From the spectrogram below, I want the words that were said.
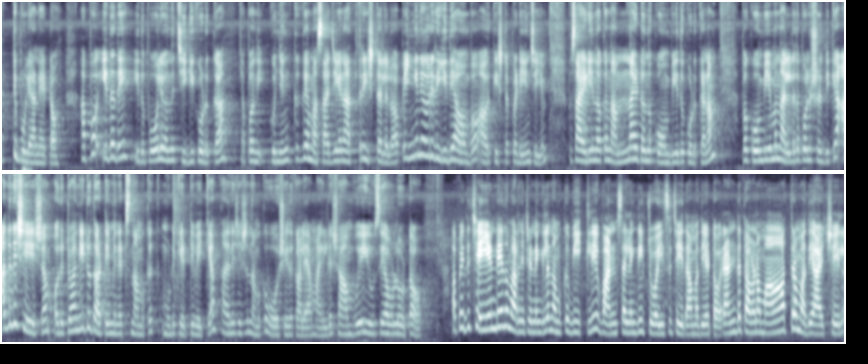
അടിപൊളിയാണ് കേട്ടോ. അപ്പോൾ ഇതേ ഇതുപോലെ ഒന്ന് ചികി കൊടുക്കുക അപ്പോൾ കുഞ്ഞുങ്ങൾക്കൊക്കെ മസാജ് ചെയ്യണ അത്ര ഇഷ്ടമല്ലല്ലോ. അപ്പോൾ ഇങ്ങനെ ഒരു രീതി ആകുമ്പോൾ അവർക്ക് ഇഷ്ടപ്പെടുകയും ചെയ്യും. അപ്പോൾ സൈഡിൽ നിന്നൊക്കെ നന്നായിട്ടൊന്ന് കോമ്പ് ചെയ്ത് കൊടുക്കണം. അപ്പോൾ കോമ്പ് ചെയ്യുമ്പോൾ നല്ലതുപോലെ ശ്രദ്ധിക്കുക അതിനുശേഷം ഒരു ട്വന്റി ടു തേർട്ടി മിനിറ്റ്സ് നമുക്ക് മുടി കെട്ടി വെക്കാം. അതിനുശേഷം നമുക്ക് വാഷ് ചെയ്ത് കളയാം. മൈൽഡ് ഷാമ്പൂയേ യൂസ് ചെയ്യാവുള്ളൂ കേട്ടോ. അപ്പോൾ ഇത് ചെയ്യേണ്ടതെന്ന് പറഞ്ഞിട്ടുണ്ടെങ്കിൽ നമുക്ക് വീക്ക്ലി വൺസ് അല്ലെങ്കിൽ ട്വൈസ് ചെയ്താൽ മതി കേട്ടോ. രണ്ട് തവണ മാത്രം മതി ആഴ്ചയിൽ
